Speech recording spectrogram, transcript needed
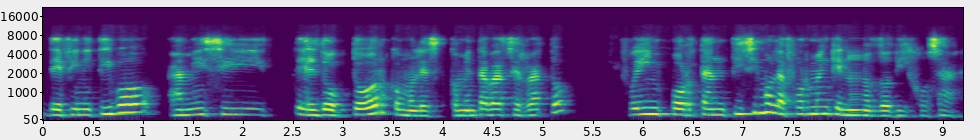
Definitivo, a mí sí, el doctor, como les comentaba hace rato, fue importantísimo la forma en que nos lo dijo. O sea,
